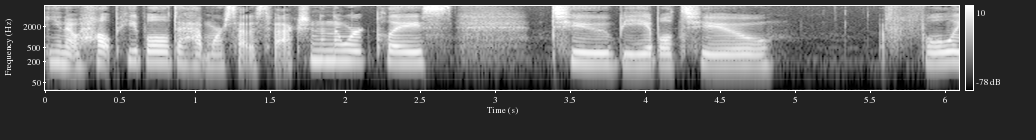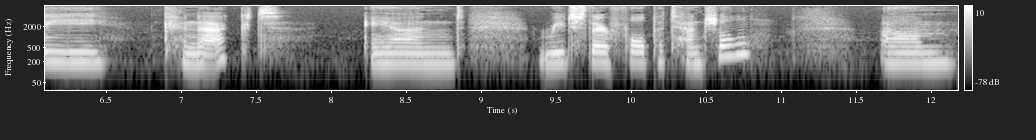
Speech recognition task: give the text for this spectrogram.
you know, help people to have more satisfaction in the workplace, to be able to fully connect and reach their full potential. Um,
